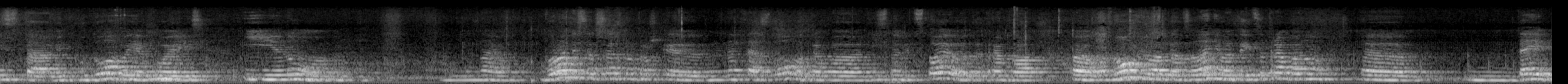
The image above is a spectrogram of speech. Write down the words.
міста, відбудови якоїсь. І ну не знаю, боротися все ж ну, трошки не те слово. Треба дійсно відстоювати, треба е, оновлювати, озеленювати. І це треба ну. Е, де-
